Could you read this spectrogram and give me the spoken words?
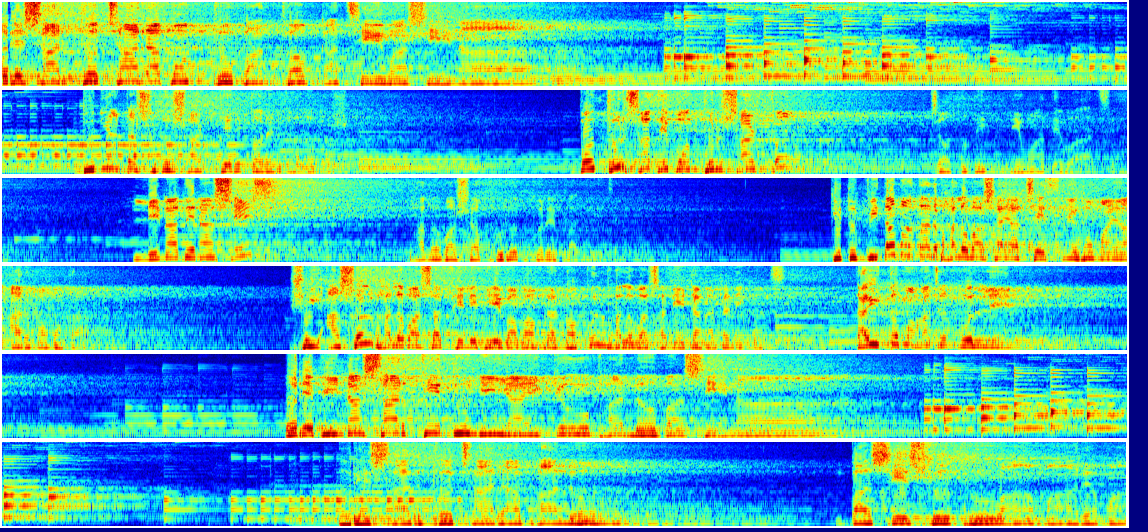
ওরে স্বার্থ ছাড়া বন্ধু বান্ধব কাছে আসে না। দুনিয়াটা শুধু স্বার্থের তরের ভালোবাসা। বন্ধুর সাথে বন্ধুর স্বার্থ যতদিন নেওয়া দেওয়া আছে। লেনা দেনা শেষ, ভালোবাসা ফুরত করে পালিয়ে যাবে। কিন্তু পিতামাতার ভালোবাসায় আছে স্নেহ, মায়া আর মমতা। সেই আসল ভালোবাসা ফেলে দিয়ে বাবা আমরা নকল ভালোবাসা নিয়ে টানাটানি করছি। তাই তো মহাজন বললেন, ওরে বিনা স্বার্থে দুনিয়ায় কেউ ভালোবাসে না। ওরে স্বার্থ ছাড়া ভালো বাসে শুধু আমার মা।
